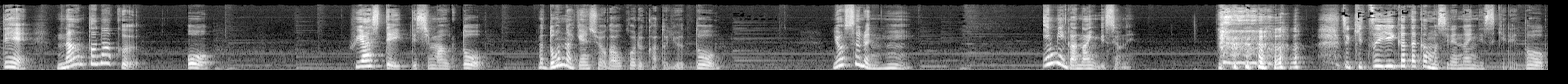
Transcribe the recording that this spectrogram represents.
う。でなんとなくを増やしていってしまうと、まあ、どんな現象が起こるかというと要するに意味がないんですよね。ちょきつい言い方かもしれないんですけれど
